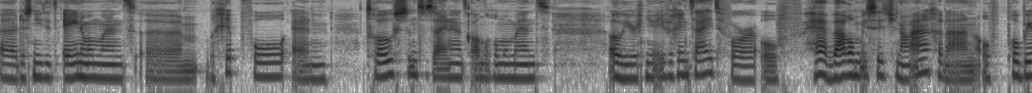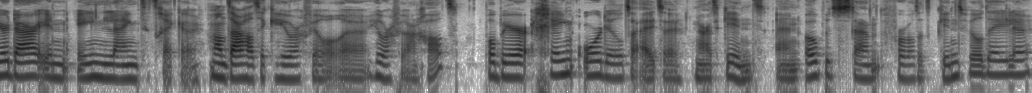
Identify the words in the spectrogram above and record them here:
Uh, dus niet het ene moment um, begripvol en troostend te zijn en het andere moment oh, hier is nu even geen tijd voor. Of hè, waarom is dit je nou aangedaan? Of probeer daarin één lijn te trekken. Want daar had ik heel erg veel, uh, heel erg veel aan gehad. Probeer geen oordeel te uiten naar het kind en open te staan voor wat het kind wil delen.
